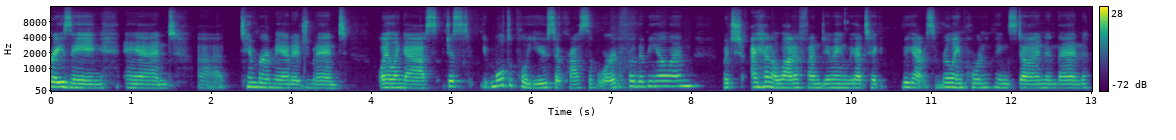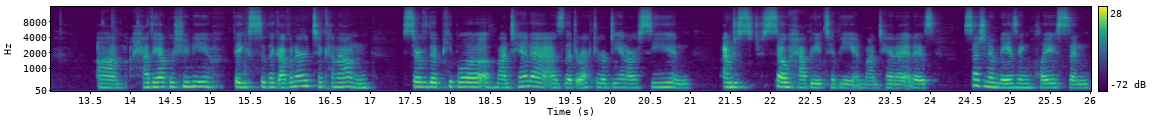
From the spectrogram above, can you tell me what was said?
grazing and uh, timber management, oil and gas, just multiple use across the board for the BLM, which I had a lot of fun doing. We got to we got some really important things done, and then um, I had the opportunity, thanks to the governor, to come out and serve the people of Montana as the director of DNRC, and I'm just so happy to be in Montana. It is such an amazing place, and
